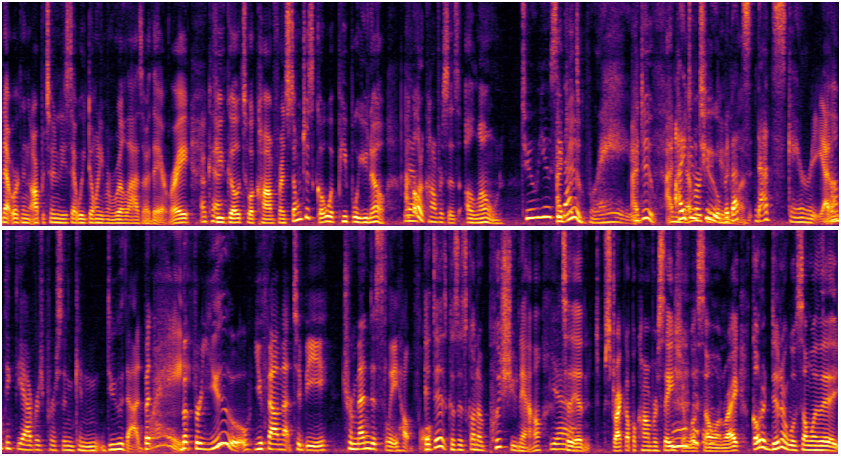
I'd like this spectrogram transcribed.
networking opportunities that we don't even realize are there, right? Okay. If you go to a conference, don't just go with people you know. I go to conferences alone. Do you see? I that's do. brave. I do. I I do too, but that's that's scary. I don't think the average person can do that. But Right. but for you, you found that to be tremendously helpful. It is because it's going to push you now Yeah. to strike up a conversation with someone, right? Go to dinner with someone that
